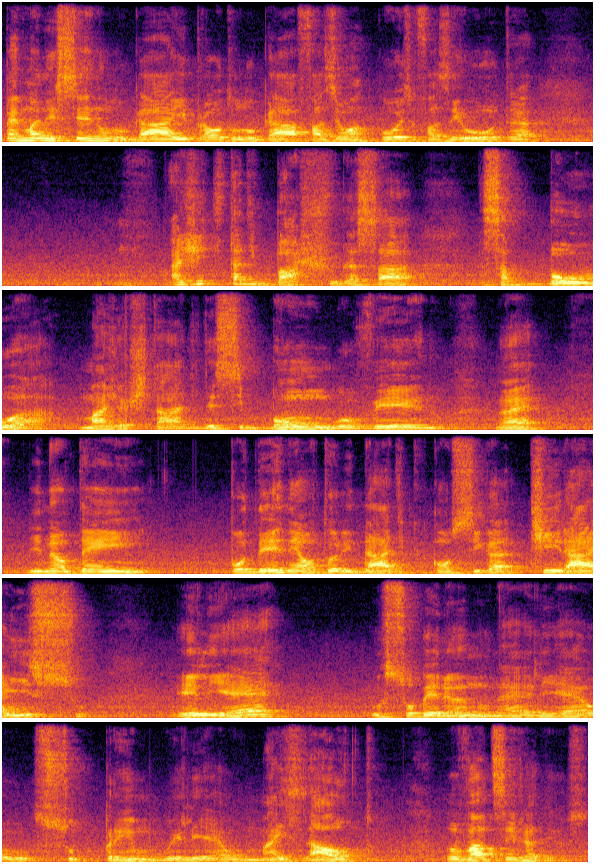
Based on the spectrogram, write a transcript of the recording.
permanecer num lugar, ir para outro lugar, fazer uma coisa, fazer outra. A gente está debaixo dessa, dessa boa majestade, desse bom governo, né? E não tem poder nem autoridade que consiga tirar isso. Ele é o soberano, né? Ele é o supremo, ele é o mais alto. Louvado seja Deus.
